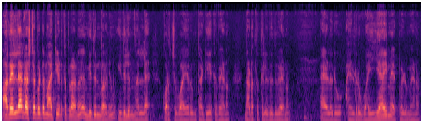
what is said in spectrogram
അതെല്ലാം കഷ്ടപ്പെട്ട് മാറ്റിയെടുത്തപ്പോഴാണ് മിഥുൻ പറഞ്ഞു ഇതിലും നല്ല കുറച്ച് വയറും തടിയൊക്കെ വേണം നടത്തത്തിലൊരിത് വേണം. അയാളൊരു അയാളുടെ ഒരു വയ്യായ്മ എപ്പോഴും വേണം.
